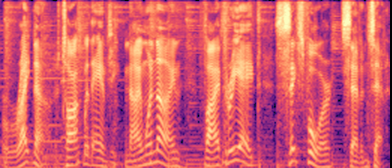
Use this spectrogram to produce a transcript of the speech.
right now to talk with Angie 919 538 6477.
